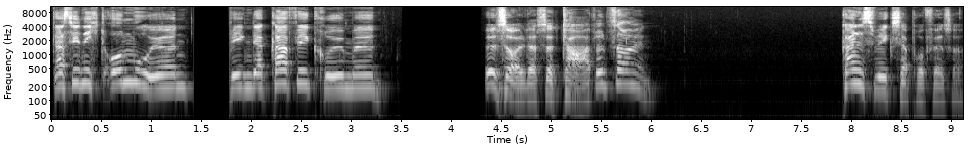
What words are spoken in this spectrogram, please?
Dass Sie nicht umrühren, wegen der Kaffeekrümel. Soll das der Tadel sein? Keineswegs, Herr Professor.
